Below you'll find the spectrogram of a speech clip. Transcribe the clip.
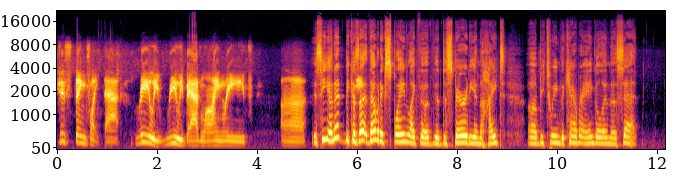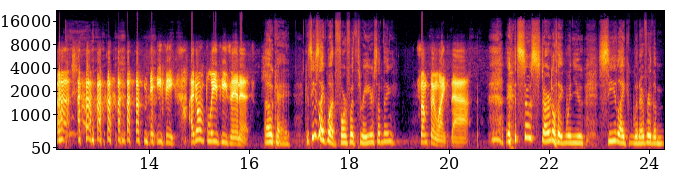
just things like that really really bad line reads uh Is he in it? Because that, that would explain like the, the disparity in the height uh, between the camera angle and the set. maybe i don't believe he's in it Okay. Because he's like, what, four foot three or something? something like that It's so startling when you see, like, whenever the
